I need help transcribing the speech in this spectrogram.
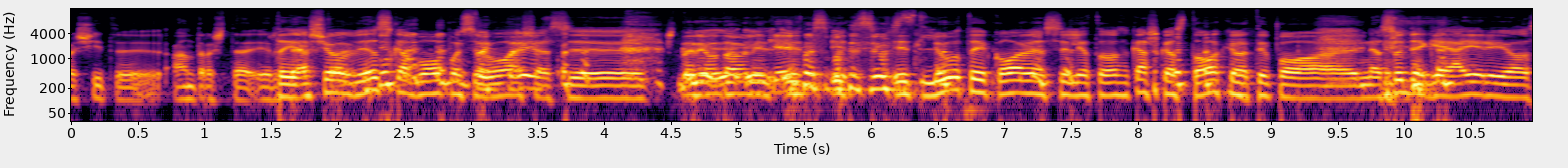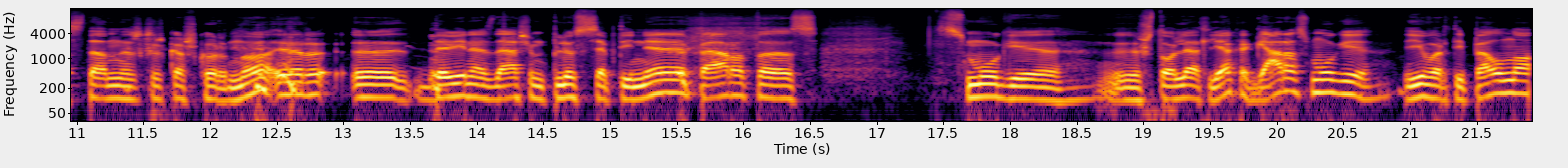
rašyti antraštę ir... Tai aš jau tekstą? viską buvau pasiruošęs. Aš norėjau tau linkėjimus pasiųsti. It liūtai kovėsi Lietuvos, kažkas tokio, tipo, nesudegė Airijos ten kažkur. Nu ir e, 90 plus 7 perotas smūgį iš toli atlieka, gerą smūgį, įvartį pelno,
